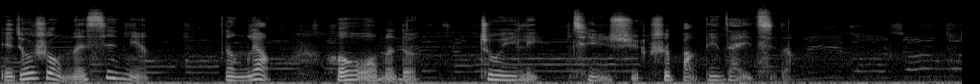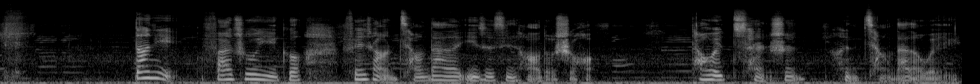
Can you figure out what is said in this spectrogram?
也就是我们的信念、能量和我们的注意力、情绪是绑定在一起的。当你发出一个非常强大的意志信号的时候，它会产生很强大的威力。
